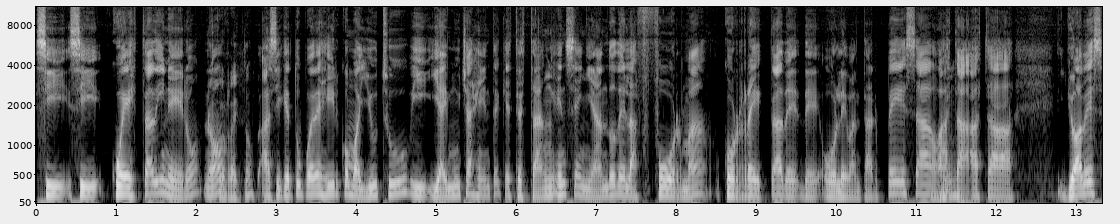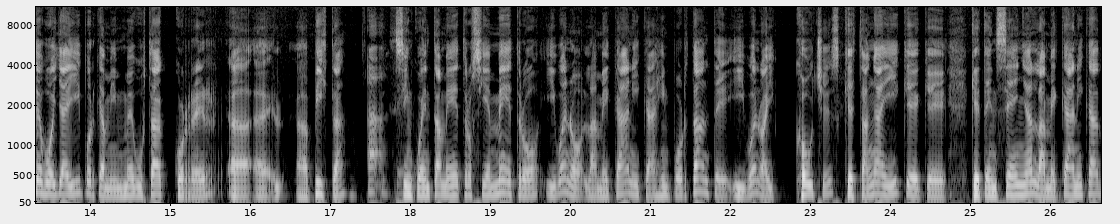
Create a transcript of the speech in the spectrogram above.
si, si cuesta dinero, ¿no? Correcto. Así que tú puedes ir como a YouTube y, hay mucha gente que te están enseñando de la forma correcta de, de o levantar pesa o hasta, hasta yo a veces voy ahí porque a mí me gusta correr a pista, 50 ah, metros, 100 metros, y bueno, la mecánica es importante y bueno, hay coaches que están ahí que, que, que te enseñan la mecánica,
